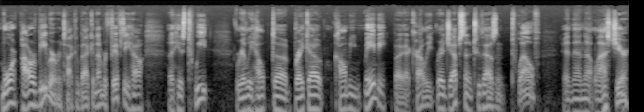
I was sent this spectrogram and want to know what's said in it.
more Power Bieber. We're talking back at number 50, how uh, his tweet really helped uh, break out Call Me Maybe by uh, Carly Rae Jepsen in 2012. And then uh, last year,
